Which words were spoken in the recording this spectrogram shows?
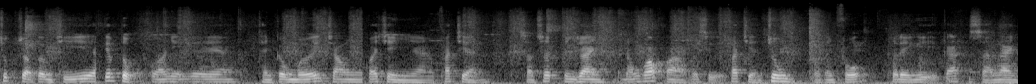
chúc cho các đồng chí tiếp tục có những thành công mới trong quá trình à, phát triển sản xuất kinh doanh đóng góp vào cái sự phát triển chung của thành phố. Tôi đề nghị các sở ngành,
